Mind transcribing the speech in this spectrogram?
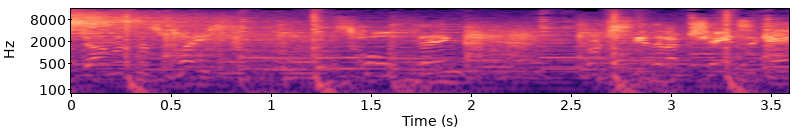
I'm done with this place, this whole thing. Don't you see that I've changed again?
